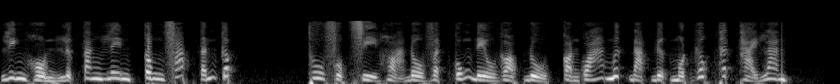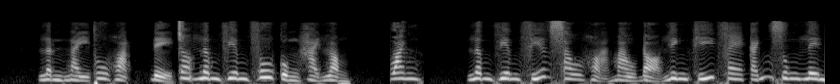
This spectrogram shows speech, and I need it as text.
linh hồn lực tăng lên, công pháp tấn cấp. Thu phục gì hỏa đồ vật cũng đều gọp đủ, còn quá mức đạt được một gốc thất thải lan. Lần này thu hoạch để cho lâm viêm vô cùng hài lòng. Oanh! Lâm viêm phía sau hỏa màu đỏ linh khí phe cánh rung lên.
